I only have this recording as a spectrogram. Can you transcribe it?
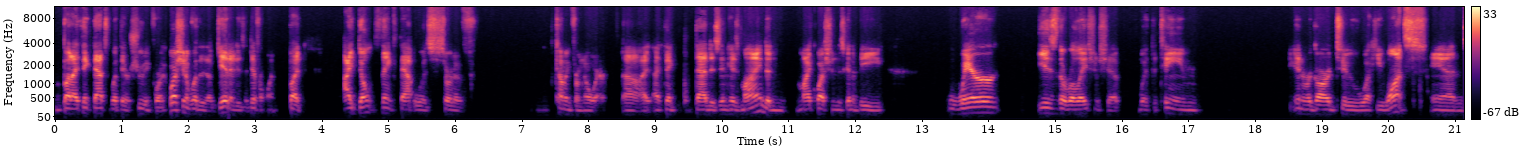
but I think that's what they're shooting for. The question of whether they'll get it is a different one. But I don't think that was sort of coming from nowhere. Uh, I, I, think that is in his mind. And my question is going to be where is the relationship with the team in regard to what he wants and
